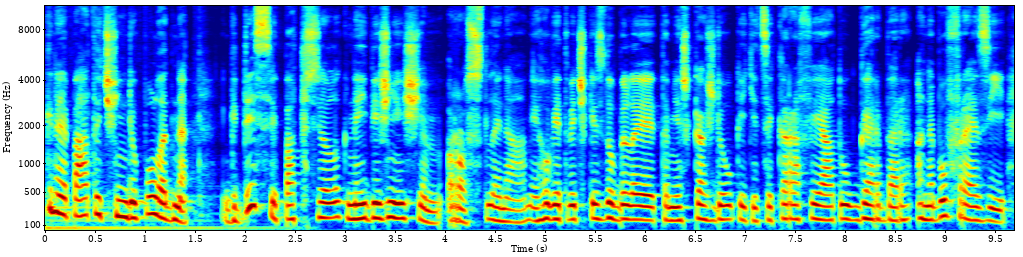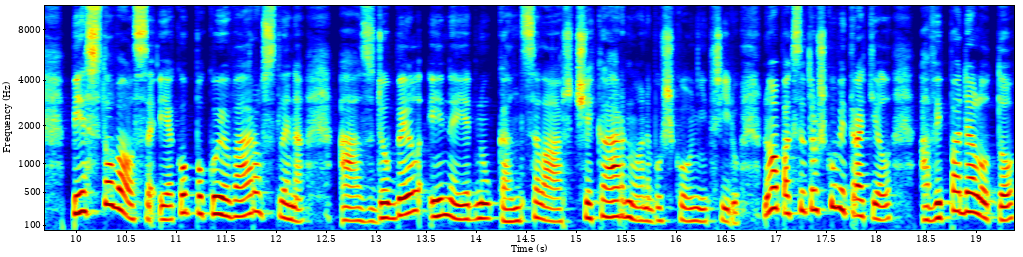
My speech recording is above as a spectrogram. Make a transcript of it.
Pěkné páteční dopoledne. Kdysi patřil k nejběžnějším rostlinám. Jeho větvičky zdobily téměř každou kytici karafiátů, gerber a nebo frézí. Pěstoval se i jako pokojová rostlina a zdobil i nejednu kancelář, čekárnu a nebo školní třídu. No a pak se trošku vytratil a vypadalo to,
